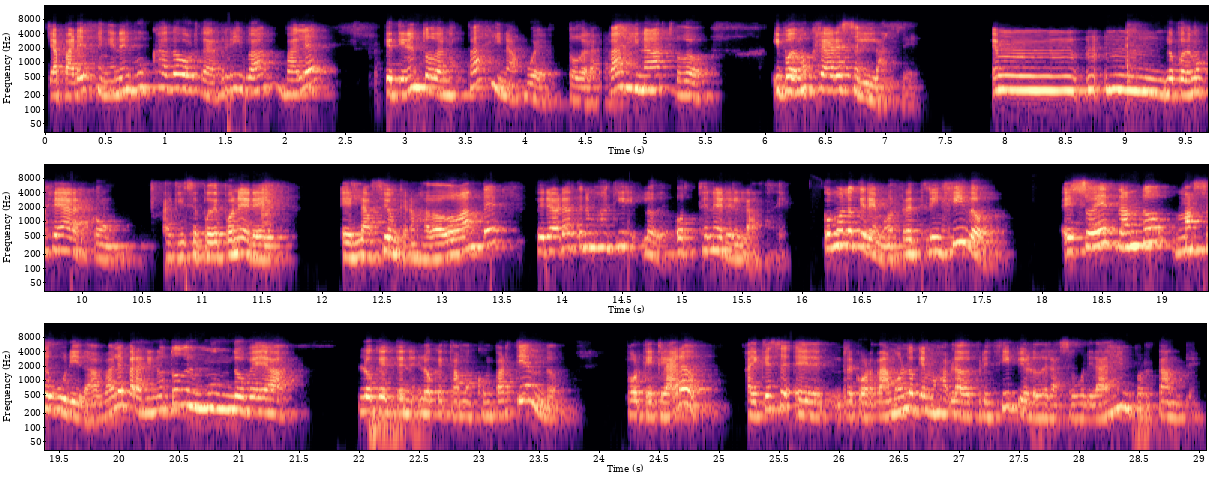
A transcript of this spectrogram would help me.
que aparecen en el buscador de arriba, ¿vale? Que tienen todas las páginas web, todas las páginas, todo, y podemos crear ese enlace. Em, lo podemos crear con, aquí se puede poner, el, es la opción que nos ha dado antes, pero ahora tenemos aquí lo de obtener enlace. ¿Cómo lo queremos? ¿Restringido? Eso es dando más seguridad, ¿vale? Para que no todo el mundo vea lo que, lo que estamos compartiendo. Porque claro, hay que eh, recordamos lo que hemos hablado al principio, lo de la seguridad es importante.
